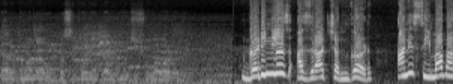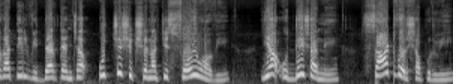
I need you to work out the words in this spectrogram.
कार्यक्रमाला उपस्थित राहून या कार्यक्रमाची शोभा वाढवली गडिंग्लज आजरा चंदगड आणि सीमा भागातील विद्यार्थ्यांच्या उच्च शिक्षणाची सोय व्हावी. या उद्देशाने साठ वर्षापूर्वी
